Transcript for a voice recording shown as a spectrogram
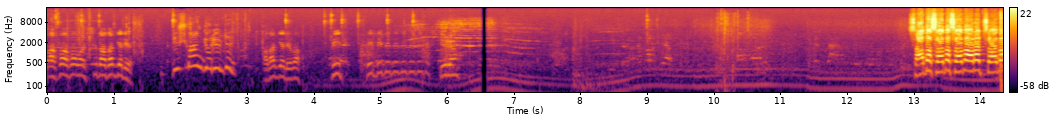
Bak bak bak bak şurada adam geliyor. Düşman görüldü. Adam geliyor bak. Bin. Bin bin bin bin bin bin. bin. Yürü. Sağda sağda sağda araç sağda.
